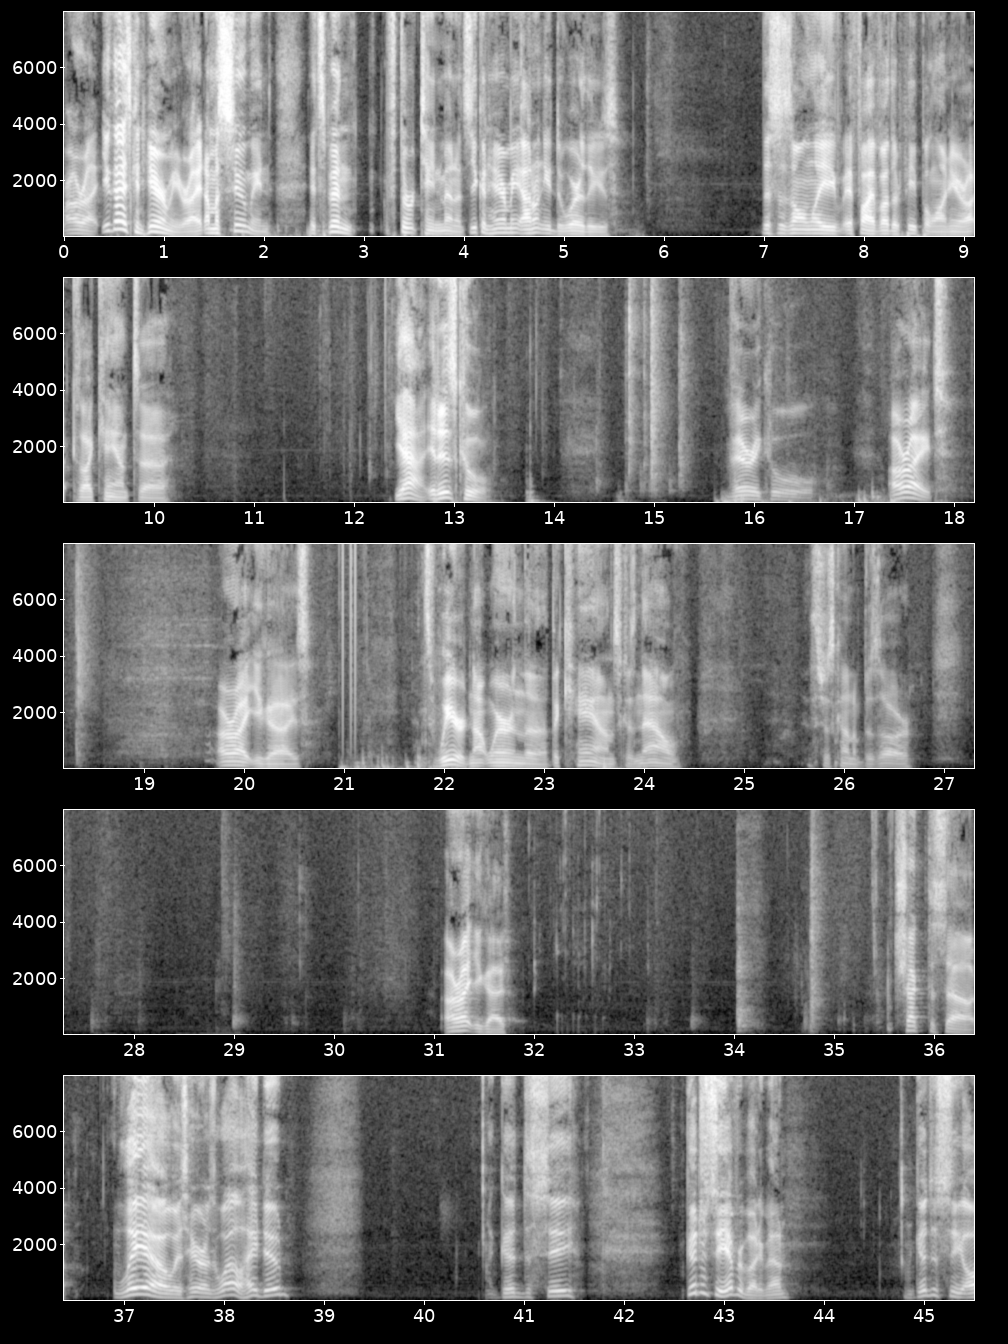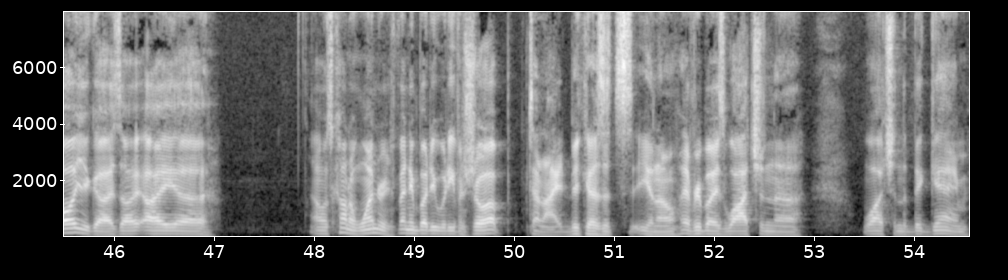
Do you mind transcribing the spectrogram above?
All right, you guys can hear me, right? I'm assuming it's been 13 minutes. You can hear me. I don't need to wear these. This is only if I have other people on here because I can't. Uh... Yeah, it is cool. Very cool. All right. All right, you guys. It's weird not wearing the, the cans because now it's just kind of bizarre. All right, you guys. Check this out. Leo is here as well. Hey, dude. Good to see. Good to see everybody, man. Good to see all you guys. I I uh, I was kind of wondering if anybody would even show up tonight because it's you know everybody's watching the watching the big game.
